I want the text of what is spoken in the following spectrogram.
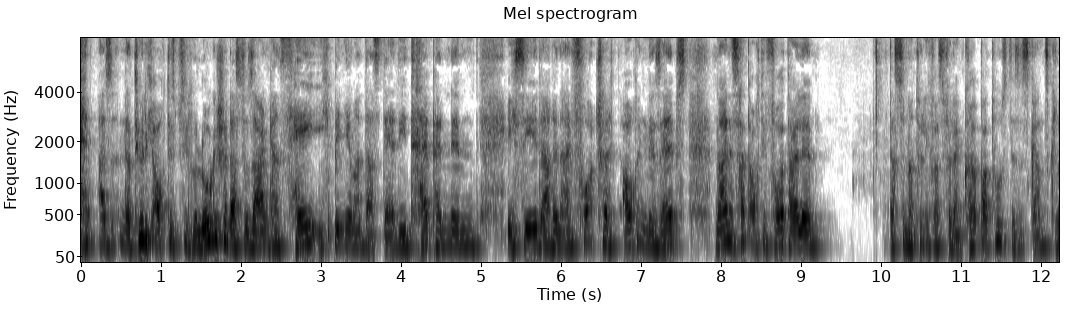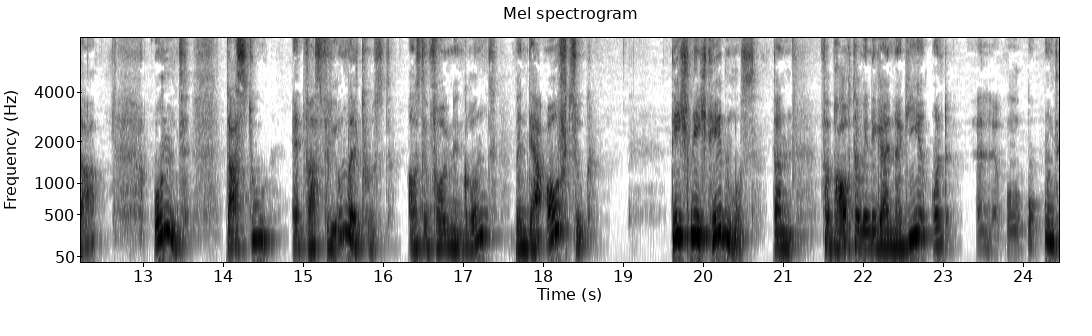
also natürlich auch das Psychologische, dass du sagen kannst, hey, ich bin jemand, dass der die Treppe nimmt, ich sehe darin einen Fortschritt, auch in mir selbst. Nein, es hat auch die Vorteile, dass du natürlich was für deinen Körper tust, das ist ganz klar. Und dass du etwas für die Umwelt tust. Aus dem folgenden Grund, wenn der Aufzug dich nicht heben muss, dann verbraucht er weniger Energie und, äh, und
